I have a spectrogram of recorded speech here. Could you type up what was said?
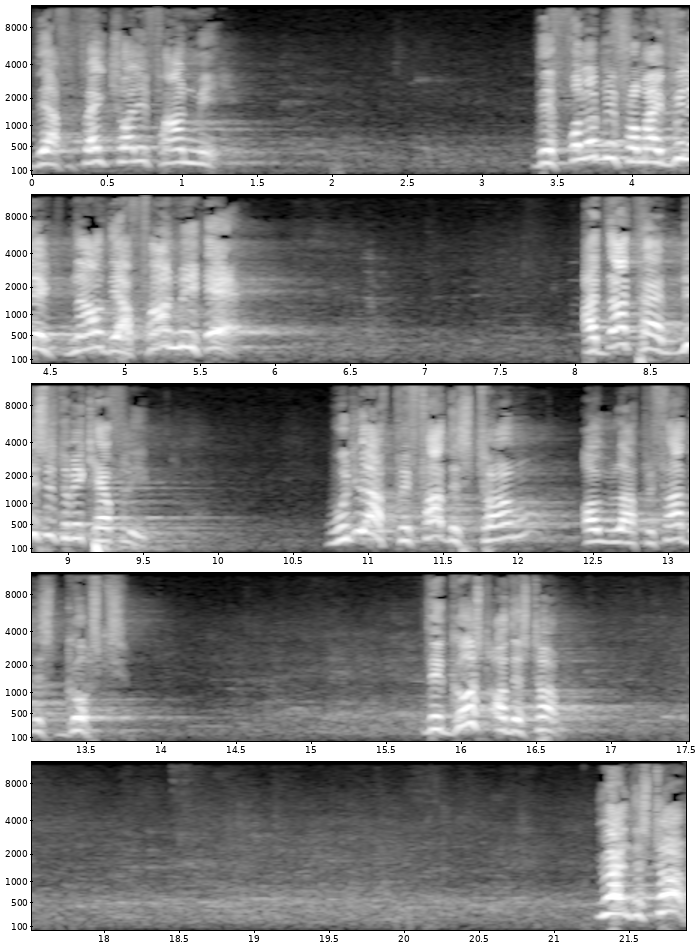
they have eventually found me. They followed me from my village. Now they have found me here. At that time, listen to me carefully. Would you have preferred the storm or you would have preferred this ghost? The ghost or the storm? You are in the storm,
